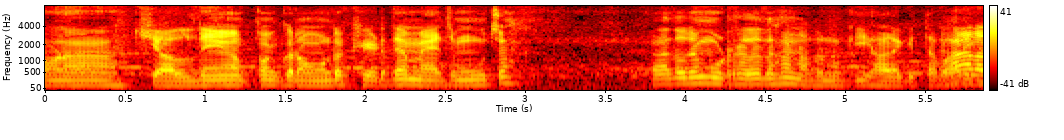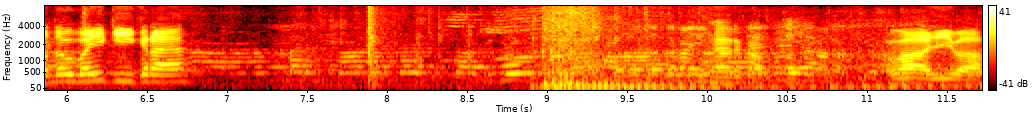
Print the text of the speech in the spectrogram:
ਹੁਣ ਚੱਲਦੇ ਆਂ ਆਪਾਂ ਗਰਾਊਂਡ ਖੇਡਦੇ ਆਂ ਮੈਚ ਮੂਚ ਕਹਿੰਦਾ ਤਾਂ ਉਹਦੇ ਮੋਟਰਸਾਈਕਲ ਦਿਖਾਉਣਾ ਤੁਹਾਨੂੰ ਕੀ ਹਾਲ ਕੀਤਾ ਬਾਹਰ ਹਾਂ। ਦੱਸੋ ਬਾਈ ਕੀ ਕਰਾਇਆ? ਖੈਰ ਕਰਤਾ। ਵਾਹ ਜੀ ਵਾਹ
